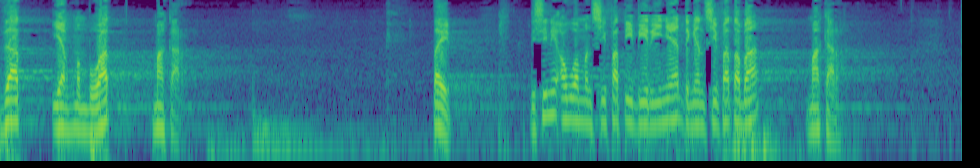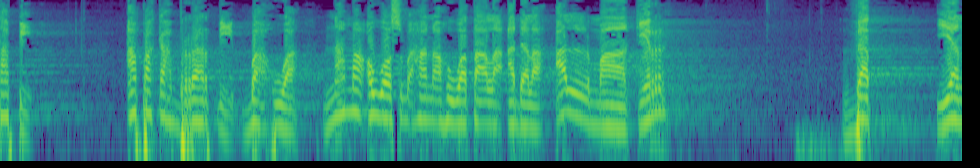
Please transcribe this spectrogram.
zat yang membuat makar. Baik. Di sini Allah mensifati dirinya dengan sifat apa? makar. Tapi apakah berarti bahwa nama Allah Subhanahu wa taala adalah Al-Makir? Zat yang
